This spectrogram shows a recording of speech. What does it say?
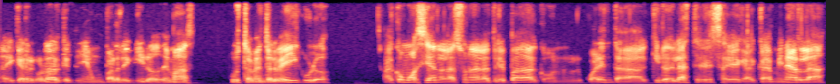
hay que recordar que tenía un par de kilos de más justamente el vehículo, a cómo hacían a la zona de la trepada con 40 kilos de lastre, él sabía que al caminarla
